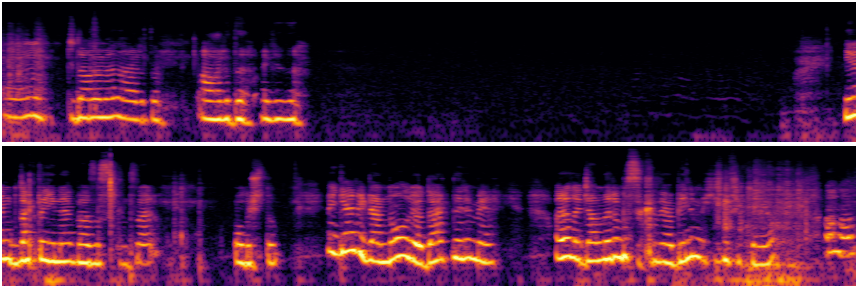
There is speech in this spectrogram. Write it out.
Hmm, dudağım hemen ağrıdı. Ağrıdı, acıdı. Benim dudakta yine bazı sıkıntılar oluştu. Ya gerçekten ne oluyor? Dertleri mi? Arada canları mı sıkılıyor? Benim hiçbir fikrim yok. Ama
